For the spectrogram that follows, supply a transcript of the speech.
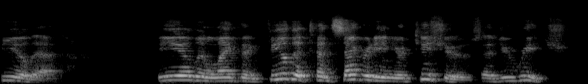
Feel that. Feel the lengthening. Feel the tensegrity in your tissues as you reach.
